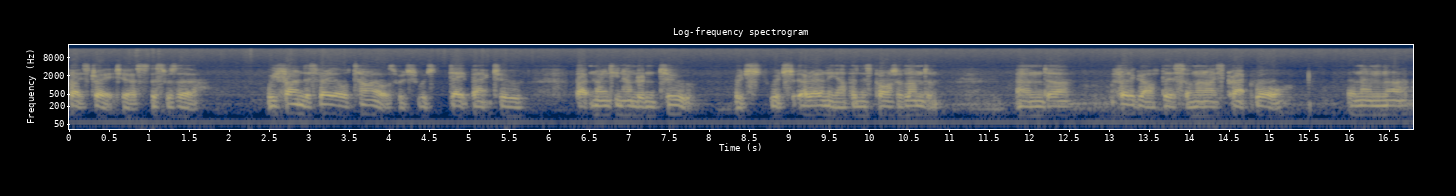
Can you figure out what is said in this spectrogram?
quite straight. Yes, this was there. We found this very old tiles, which which date back to about 1902, which which are only up in this part of London, and uh, photographed this on a nice cracked wall, and then uh,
